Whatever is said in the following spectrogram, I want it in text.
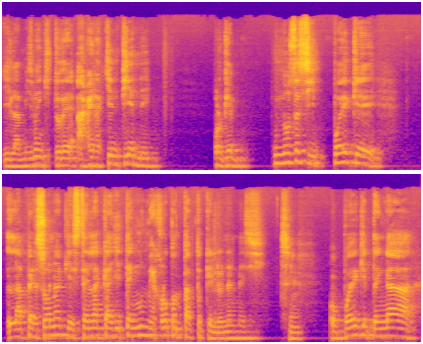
y la misma inquietud de, a ver, ¿a quién tiene? Porque no sé si puede que la persona que esté en la calle tenga un mejor contacto que Lionel Messi. sí. O puede que tenga,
